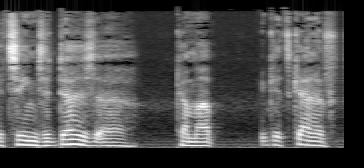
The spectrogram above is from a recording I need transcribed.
It seems it does uh, come up. It gets kind of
